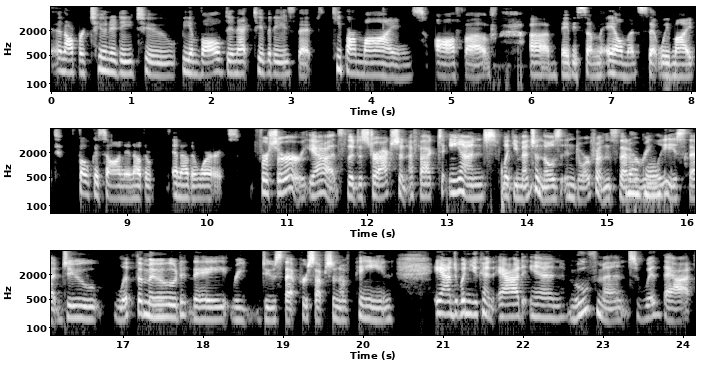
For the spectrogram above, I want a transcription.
an opportunity to be involved in activities that keep our minds off of uh, maybe some ailments that we might focus on in other in other words for sure. Yeah it's the distraction effect and like you mentioned those endorphins that mm-hmm. are released that do lift the mood. They reduce that perception of pain. And when you can add in movement with that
